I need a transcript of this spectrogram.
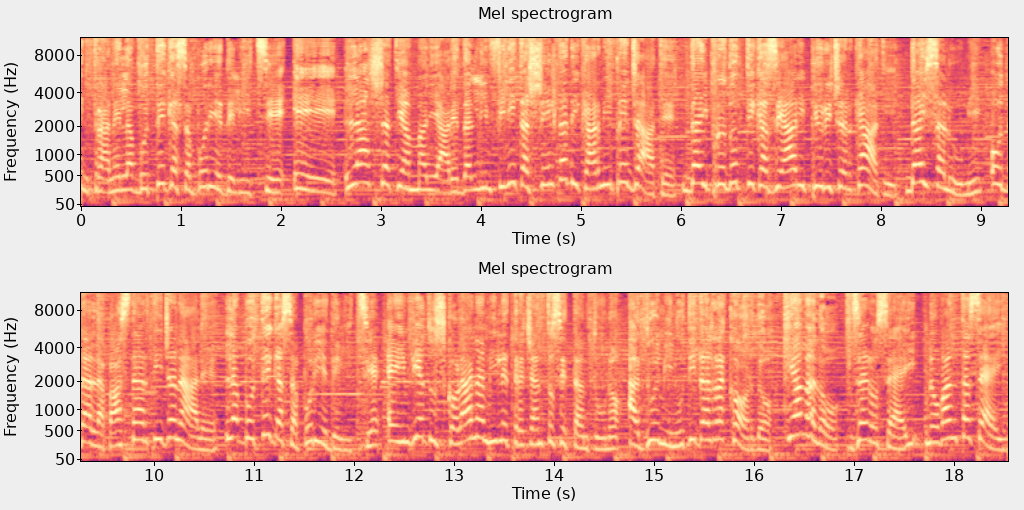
Entra nella bottega Sapori e Delizie e lasciati ammaliare dall'infinita scelta di carni pregiate, dai prodotti caseari più ricercati, dai salumi o dalla pasta artigianale. La bottega Sapori e Delizie è in via Tuscolana 1371, a due minuti dal raccordo. Chiamalo 06 96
